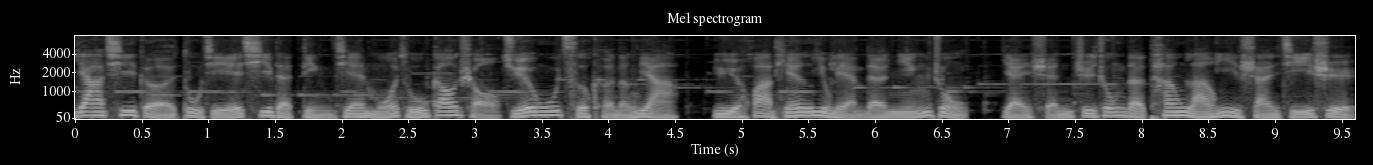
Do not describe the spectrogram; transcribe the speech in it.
压七个渡劫期的顶尖魔族高手，绝无此可能呀！羽化天一脸的凝重，眼神之中的贪婪一闪即逝。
